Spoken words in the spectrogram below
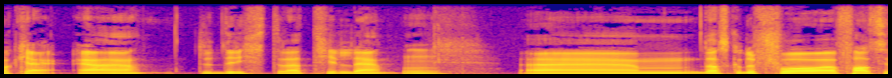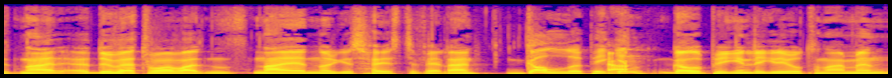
Ok, ja ja. Du drister deg til det. Mm. Ehm, da skal du få fasiten her. Du vet hva verdens, nei, Norges høyeste fjell er? Galdhøpiggen. Ja, Galdhøpiggen ligger i Jotunheimen.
